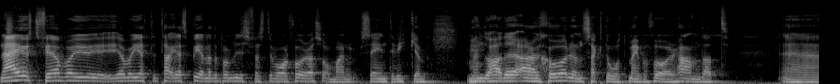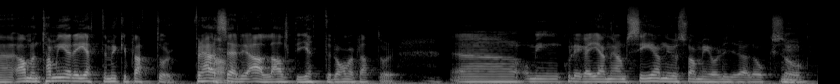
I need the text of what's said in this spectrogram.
Nej just för jag var ju jag var jättetaggad. Jag spelade på en visfestival förra sommaren, säg inte vilken. Men Mm. då hade arrangören sagt åt mig på förhand att eh, ja, men ta med dig jättemycket plattor. För här Ja. säljer alla alltid jättebra med plattor. Eh, och min kollega Jenny Armsenius var med och lirade också. Mm. Och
